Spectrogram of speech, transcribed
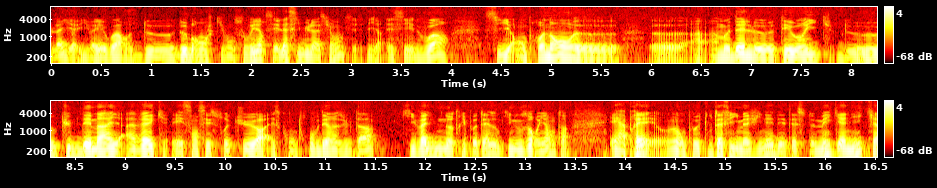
là, il, va y avoir deux, branches qui vont s'ouvrir. C'est la simulation, c'est-à-dire essayer de voir si en prenant un, un modèle théorique de cube d'émail avec et sans ces structures, est-ce qu'on trouve des résultats qui valident notre hypothèse ou qui nous orientent. Et après, on peut tout à fait imaginer des tests mécaniques,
